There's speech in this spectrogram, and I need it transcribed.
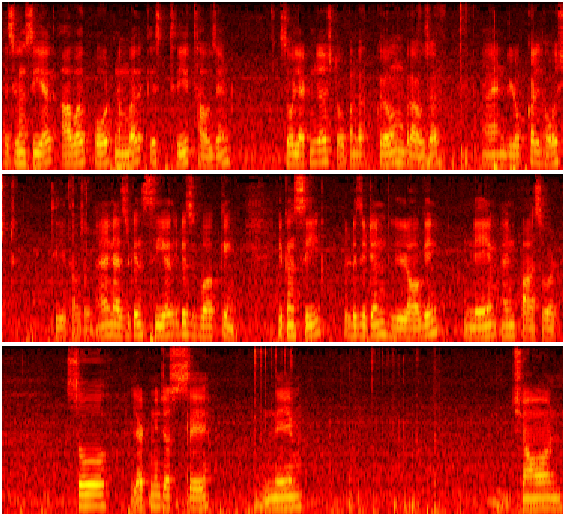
as you can see here our port number is 3000 so let me just open the chrome browser and localhost 3000 and as you can see here it is working. You can see it is written login name and password. So let me just say name John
